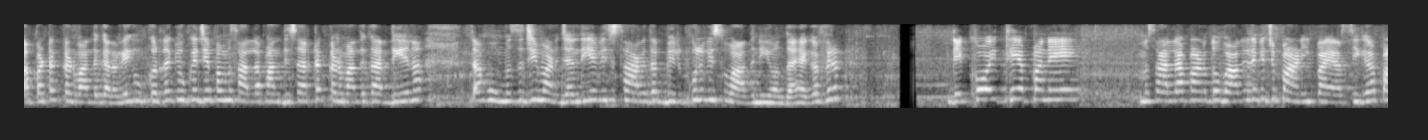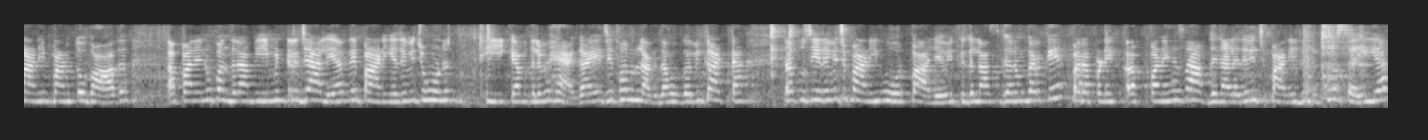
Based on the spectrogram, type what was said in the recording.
ਆਪਾਂ ਢੱਕਣ ਬੰਦ ਕਰਾਂਗੇ ਕੁੱਕਰ ਦਾ, ਕਿਉਂਕਿ ਜੇ ਆਪਾਂ ਮਸਾਲਾ ਪਾਉਂਦੇ ਸਾਰ ਢੱਕਣ ਬੰਦ ਕਰ ਦਈਏ ਨਾ, ਤਾਂ ਹੁਮਸ ਜੀ ਬਣ ਜਾਂਦੀ ਹੈ, ਵਿੱਚ ਸਾਗ ਦਾ ਬਿਲਕੁਲ ਵੀ ਸਵਾਦ ਨਹੀਂ ਆਉਂਦਾ ਹੈਗਾ ਫਿਰ। ਦੇਖੋ, ਇੱਥੇ ਆਪਾਂ ਨੇ ਮਸਾਲਾ ਪਾਣ ਤੋਂ ਬਾਅਦ ਇਹਦੇ ਵਿੱਚ ਪਾਣੀ ਪਾਇਆ ਸੀਗਾ। ਪਾਣੀ ਪਾਣ ਤੋਂ ਬਾਅਦ ਆਪਾਂ ਨੇ ਇਹਨੂੰ 15-20 ਮਿੰਟ ਰਝਾ ਲਿਆ ਤੇ ਪਾਣੀ ਇਹਦੇ ਵਿੱਚ ਹੁਣ ਠੀਕ ਹੈ ਮਤਲਬ ਹੈਗਾ ਏ ਜੇ ਤੁਹਾਨੂੰ ਲੱਗਦਾ ਹੋਊਗਾ ਵੀ ਘੱਟ ਆ, ਤਾਂ ਤੁਸੀਂ ਇਹਦੇ ਵਿੱਚ ਪਾਣੀ ਹੋਰ ਪਾ ਲਿਓ ਇੱਕ ਗਲਾਸ ਗਰਮ ਕਰਕੇ। ਪਰ ਆਪਣੇ ਆਪਣੇ ਹਿਸਾਬ ਦੇ ਨਾਲ ਇਹਦੇ ਵਿੱਚ ਪਾਣੀ ਬਿਲਕੁਲ ਸਹੀ ਆ।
